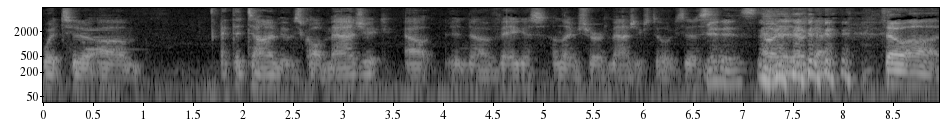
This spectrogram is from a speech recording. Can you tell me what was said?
went to um, at the time it was called Magic out in uh, Vegas. I'm not even sure if Magic still exists. It is. Oh, it is. Okay. so uh,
